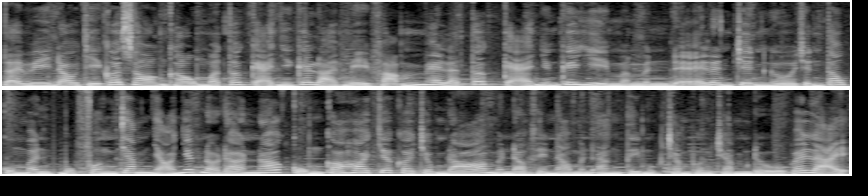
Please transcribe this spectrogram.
Tại vì vì đâu chỉ có son không mà tất cả những cái loại mỹ phẩm hay là tất cả những cái gì mà mình để lên trên người, trên tóc của mình. Một phần trăm nhỏ nhất nào đó nó cũng có hóa chất ở trong đó, mình đâu thể nào mình ăn ti một trăm phần trăm được. Với lại,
